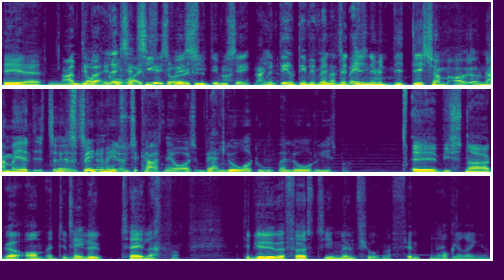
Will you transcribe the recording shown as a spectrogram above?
det er Nej, men det var heller ikke satirisk, vil jeg sige, det vi sagde. Nej, Men det er jo det, vi vender men, tilbage til. men det, det er som... Og, nej, men jeg, det, Men det spændende med hensyn til Carsten er jo også, hvad lover du? Hvad lover du, Jesper? Øh, vi snakker om, at det Taler. løb, taler om, det bliver i løbet af første time mellem 14 og 15, at Okay. vi ringer.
